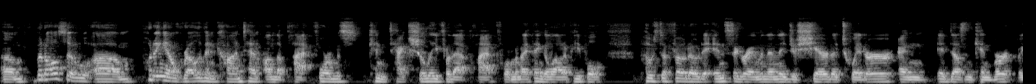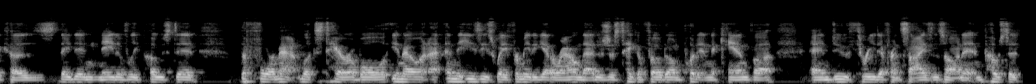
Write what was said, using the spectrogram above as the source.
Um, but also um, putting out relevant content on the platforms contextually for that platform. And I think a lot of people post a photo to Instagram and then they just share to Twitter and it doesn't convert because they didn't natively post it the format looks terrible, you know, and, and, the easiest way for me to get around that is just take a photo and put it in a Canva and do three different sizes on it and post it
